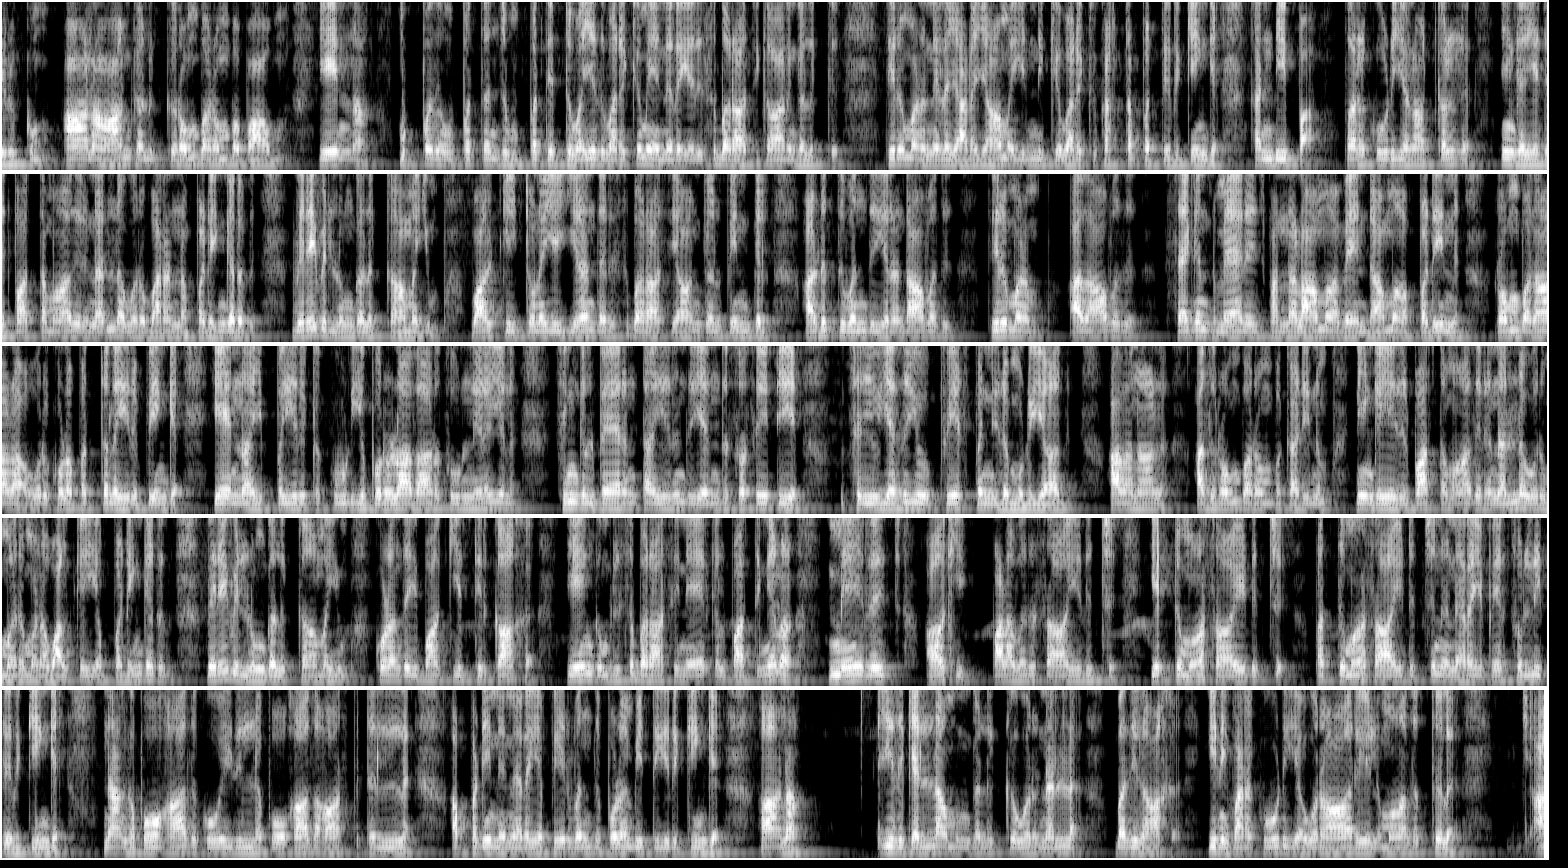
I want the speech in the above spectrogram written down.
இருக்கும் ஆனால் ஆண்களுக்கு ரொம்ப ரொம்ப பாவம். ஏன்னா முப்பது முப்பத்தஞ்சு முப்பத்தெட்டு வயது வரைக்குமே நிறைய ரிஷபராசிக்காரங்களுக்கு திருமண நிலை அடையாமல் இன்றைக்கி வரைக்கும் கஷ்டப்பட்டு இருக்கீங்க. கண்டிப்பாக வரக்கூடிய நாட்களில் நீங்கள் எதிர்பார்த்த மாதிரி நல்ல ஒரு வரன் அப்படிங்கிறது விரைவில் உங்களுக்கு அமையும். வாழ்க்கை துணையை இழந்த ரிஷபராசி ஆண்கள் பெண்கள். அடுத்து வந்து இரண்டாவது திருமணம். அதாவது செகண்ட் மேரேஜ் பண்ணலாமா வேண்டாமா அப்படின்னு ரொம்ப நாளாக ஒரு குழப்பத்தில் இருப்பீங்க. ஏன்னா இப்போ இருக்கக்கூடிய பொருளாதார சூழ்நிலையில் சிங்கிள் பேரண்ட்டாக இருந்து எந்த சொசைட்டியை செய் எதையும் ஃபேஸ் பண்ணிட முடியாது. அதனால் அது ரொம்ப ரொம்ப கடினம். நீங்கள் எதிர்பார்த்த மாதிரி நல்ல ஒரு மறுமண வாழ்க்கை அப்படிங்கிறது விரைவில் உங்களுக்கு அமையும். குழந்தை பாக்கியத்திற்காக ஏங்கும் ரிஷபராசி நேயர்கள் பார்த்தீங்கன்னா மேரேஜ் ஆகி பல வருஷம் ஆயிடுச்சு. எட்டு மாதம் ஆயிடுச்சு. பத்து மாதம் ஆயிடுச்சுன்னு நிறைய பேர் சொல்லிட்டு இருக்கீங்க. நாங்கள் போகாத கோயில் இல்லை போகாத ஹாஸ்பிட்டல் இல்லை அப்படின்னு நிறைய பேர் வந்து புலம்பிட்டு இருக்கீங்க. ஆனால் இதுக்கெல்லாம் உங்களுக்கு ஒரு நல்ல பதிலாக இனி வரக்கூடிய ஒரு ஆறு ஏழு மாதத்தில்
